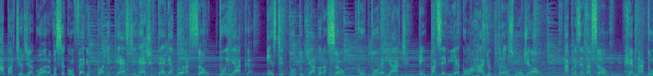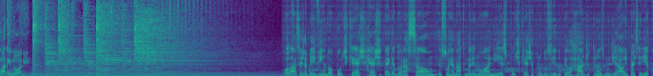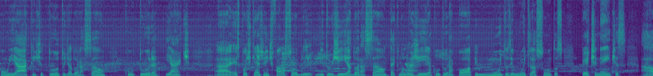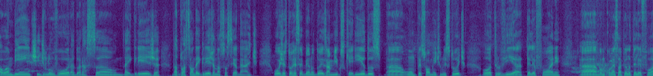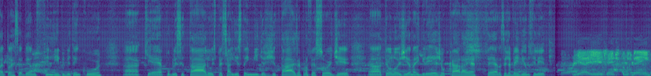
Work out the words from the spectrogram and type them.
A partir de agora, você confere o podcast Hashtag Adoração do IACA, Instituto de Adoração, Cultura e Arte, em parceria com a Rádio Transmundial. Apresentação, Renato Marinoni. Olá, seja bem-vindo ao podcast Hashtag Adoração. Eu sou Renato Marinoni e esse podcast é produzido pela Rádio Transmundial em parceria com o IACA, Instituto de Adoração, Cultura e Arte. Ah, esse podcast a gente fala sobre liturgia, adoração, tecnologia, cultura pop, muitos e muitos assuntos pertinentes ao ambiente de louvor, adoração da igreja, da atuação da igreja na sociedade. Hoje estou recebendo dois amigos queridos, uh, um pessoalmente no estúdio, outro via telefone. Uh, vamos começar pelo telefone. Estou recebendo Felipe Bittencourt, uh, que é publicitário, especialista em mídias digitais, é professor de teologia na igreja. O cara é fera. Seja bem-vindo, Felipe. E aí, gente, tudo bem?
